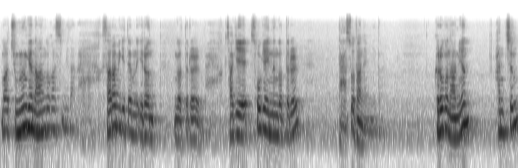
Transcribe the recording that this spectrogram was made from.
막 죽는 게 나은 것 같습니다. 막 사람이기 때문에 이런 것들을 막 자기 속에 있는 것들을 다 쏟아냅니다. 그러고 나면 한층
